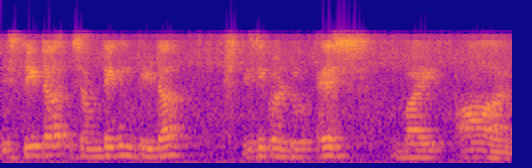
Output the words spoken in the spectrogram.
is theta so I'm taking theta is equal to s by r.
